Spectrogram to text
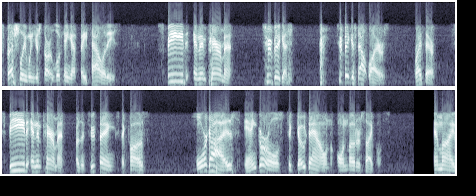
especially when you start looking at fatalities. Speed and impairment, two biggest, two biggest outliers right there. Speed and impairment are the two things that cause more guys and girls to go down on motorcycles. Am I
